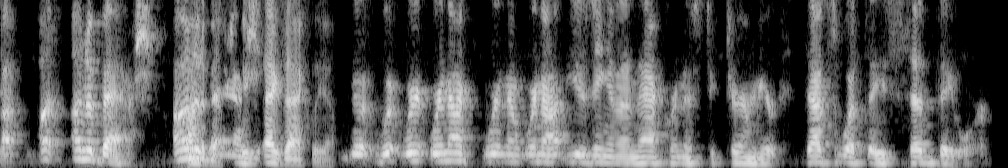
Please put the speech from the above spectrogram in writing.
Uh, unabashed, unabashed. unabashed. Exactly. Yeah. We're, we're, we're not we're not we're not using an anachronistic term here. That's what they said they were.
